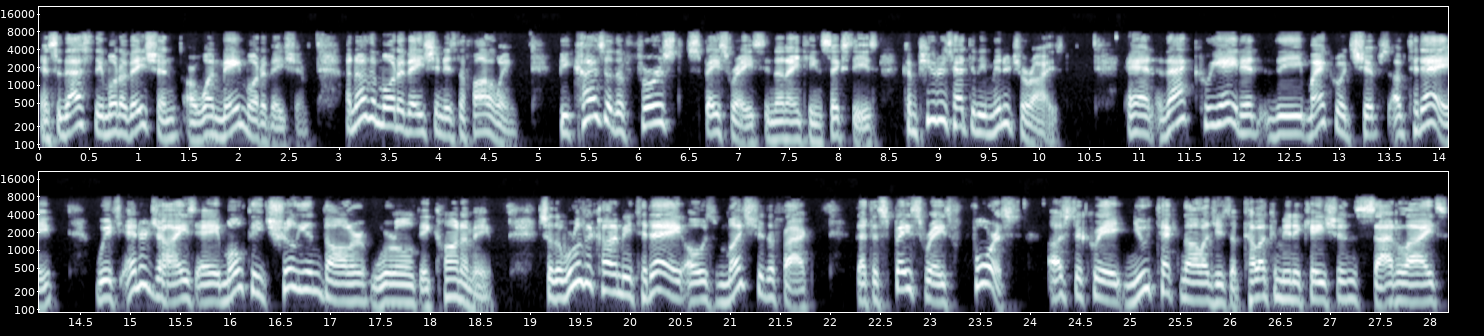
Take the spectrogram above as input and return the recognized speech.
And so that's the motivation, or one main motivation. Another motivation is the following because of the first space race in the 1960s, computers had to be miniaturized. And that created the microchips of today, which energized a multi trillion dollar world economy. So the world economy today owes much to the fact that the space race forced us to create new technologies of telecommunications, satellites,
